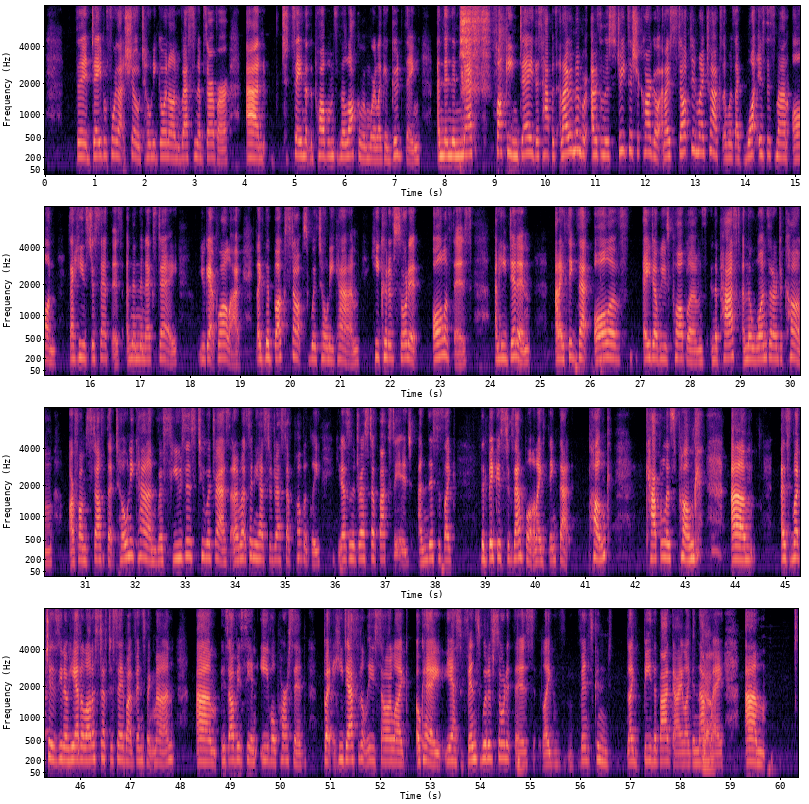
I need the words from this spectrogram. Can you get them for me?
The day before that show, Tony going on Wrestling Observer and saying that the problems in the locker room were like a good thing. And then the next fucking day, this happens. And I remember I was on the streets of Chicago and I stopped in my tracks and was like, what is this man on that he's just said this? And then the next day, you get brawl out. Like the buck stops with Tony Khan. He could have sorted all of this and he didn't. And I think that all of AEW's problems in the past and the ones that are to come are from stuff that Tony Khan refuses to address. And I'm not saying he has to address stuff publicly, he doesn't address stuff backstage. And this is like the biggest example. And I think that punk, capitalist punk, um, as much as you know, he had a lot of stuff to say about Vince McMahon. Um, he's obviously an evil person, but he definitely saw like, okay, yes, Vince would have sorted this. Like Vince can like be the bad guy, like in that Yeah. way. Um,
